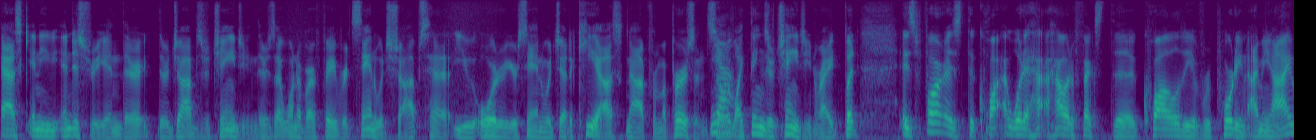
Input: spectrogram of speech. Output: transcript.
ask any industry, and their their jobs are changing. There's uh, one of our favorite sandwich shops. Ha, you order your sandwich at a kiosk, not from a person. So Yeah. like things are changing, right? But as far as the what how how it affects the quality of reporting, I mean, I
